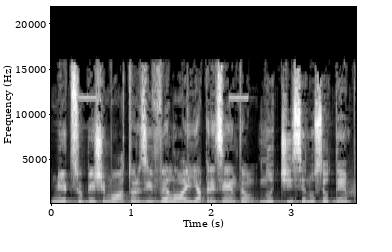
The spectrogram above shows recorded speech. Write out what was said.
Mitsubishi Motors e Veloy apresentam Notícia no seu tempo.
